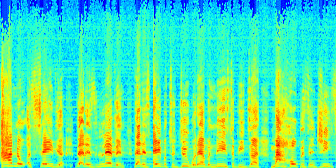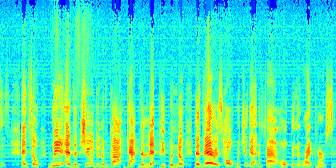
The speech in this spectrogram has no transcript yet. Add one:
I know a Savior that is living, that is able to do whatever needs to be done. My hope is in Jesus. And so we, as the children of God, got to let people know that there is hope, but you got to find hope in the right person.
